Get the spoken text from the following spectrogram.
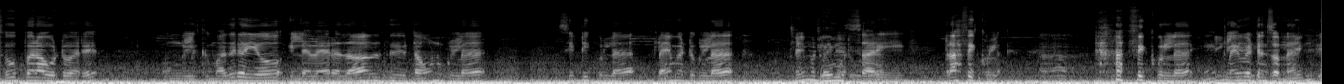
சூப்பராக ஓட்டுவார். உங்களுக்கு மதுரையோ இல்லை வேற ஏதாவது டவுனுக்குள்ளே சிட்டிக்குள்ளே கிளைமேட்டுக்குள்ளே கிளைமேட் Climate. சாரி டிராஃபிக்குள்ளே டிராஃபிக்குள்ளே கிளைமேட்டுன்னு சொன்னேன்? எங்க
